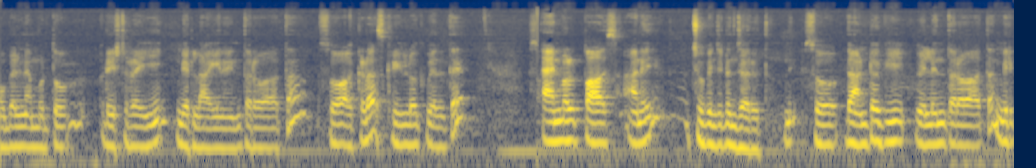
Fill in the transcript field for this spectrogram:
మొబైల్ నెంబర్తో రిజిస్టర్ అయ్యి మీరు లాగిన్ అయిన తర్వాత సో అక్కడ స్క్రీన్లోకి వెళ్తే యాన్యువల్ పాస్ అని చూపించడం జరుగుతుంది. సో దాంట్లోకి వెళ్ళిన తర్వాత మీరు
